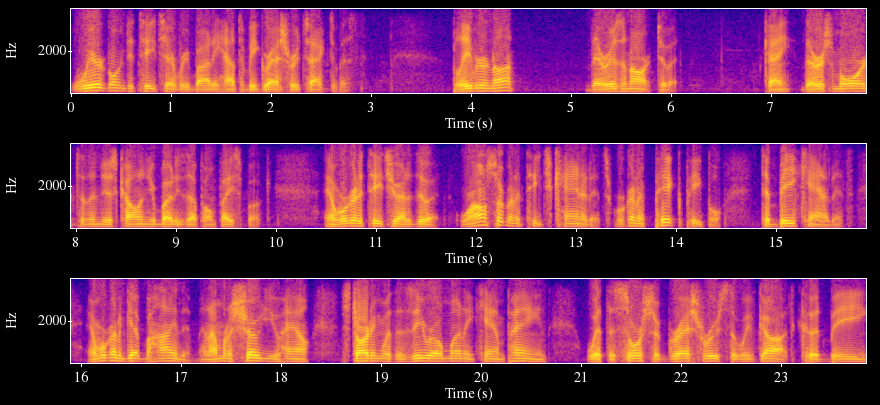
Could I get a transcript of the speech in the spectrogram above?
we're going to teach everybody how to be grassroots activists. Believe it or not, there is an art to it. Okay? There's more to than just calling your buddies up on Facebook. And we're going to teach you how to do it. We're also going to teach candidates. We're going to pick people to be candidates, and we're going to get behind them. And I'm going to show you how, starting with a zero money campaign with the source of grassroots that we've got, could be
